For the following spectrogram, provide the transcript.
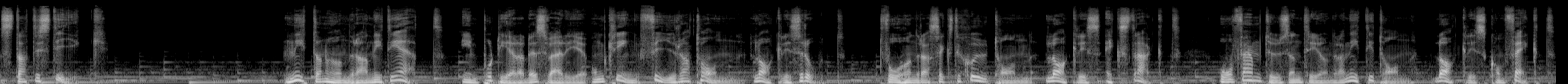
Statistik 1991 importerade Sverige omkring 4 ton lakritsrot, 267 ton lakritsextrakt och 5 390 ton lakritskonfekt.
